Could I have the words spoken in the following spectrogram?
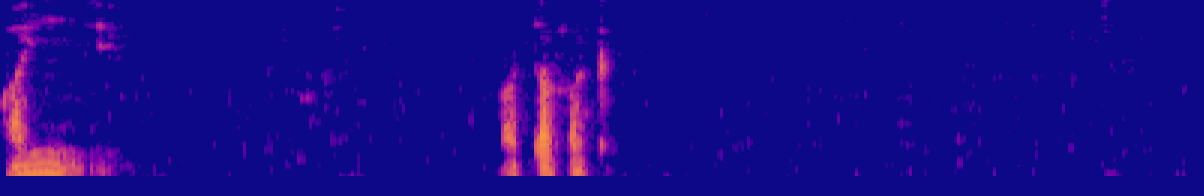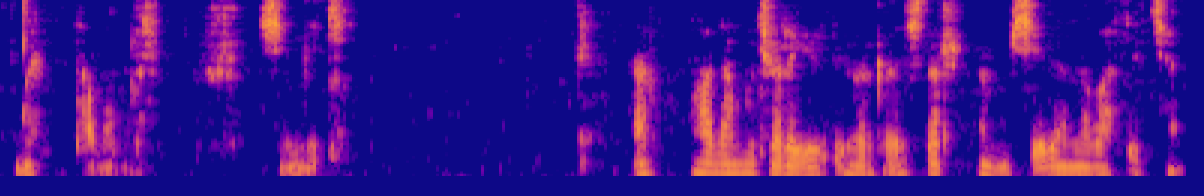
Ay. What the fuck? Heh, tamamdır. Şimdiki. Madem bu çara girdik arkadaşlar, ben bir şeyden de bahsedeceğim.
